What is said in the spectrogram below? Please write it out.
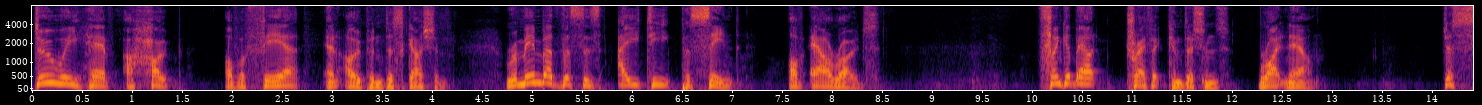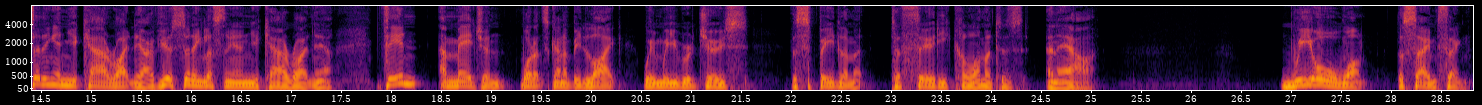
Do we have a hope of a fair and open discussion? Remember, this is 80% of our roads. Think about traffic conditions right now. Just sitting in your car right now. If you're sitting listening in your car right now, then imagine what it's going to be like when we reduce the speed limit to 30 kilometres an hour. We all want the same thing.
